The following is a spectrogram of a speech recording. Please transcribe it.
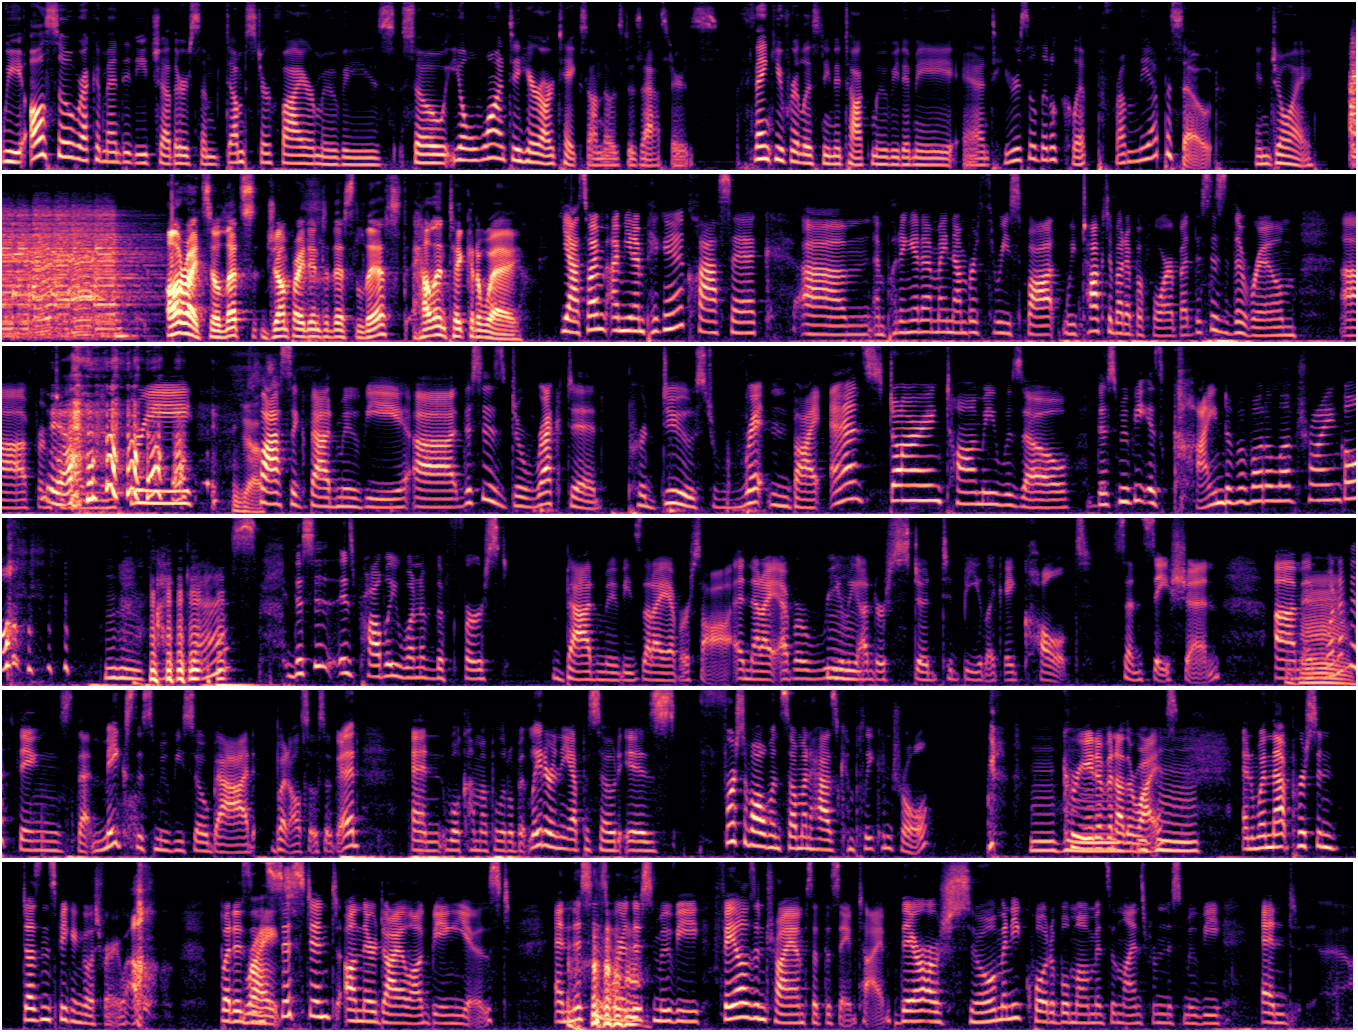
We also recommended each other some dumpster fire movies, so you'll want to hear our takes on those disasters. Thank you for listening to Talk Movie to Me, and here's a little clip from the episode. Enjoy. All right, so let's jump right into this list. Helen, take it away. Yeah, so I'm I mean I'm picking a classic. Um I'm putting it at my number 3 spot. We've talked about it before, but this is The Room uh from Yeah. 2003. Yes. Classic bad movie. Uh this is directed, produced, written by and starring Tommy Wiseau. This movie is kind of about a love triangle. I guess. This is, is probably one of the first bad movies that I ever saw and that I ever really mm. understood to be like a cult sensation. Um, And one of mm-hmm. the things that makes this movie so bad, but also so good, and will come up a little bit later in the episode, is first of all, when someone has complete control, creative and mm-hmm. otherwise, mm-hmm. and when that person doesn't speak English very well, but is Right. insistent on their dialogue being used. And this is where this movie fails and triumphs at the same time. There are so many quotable moments and lines from this movie, and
